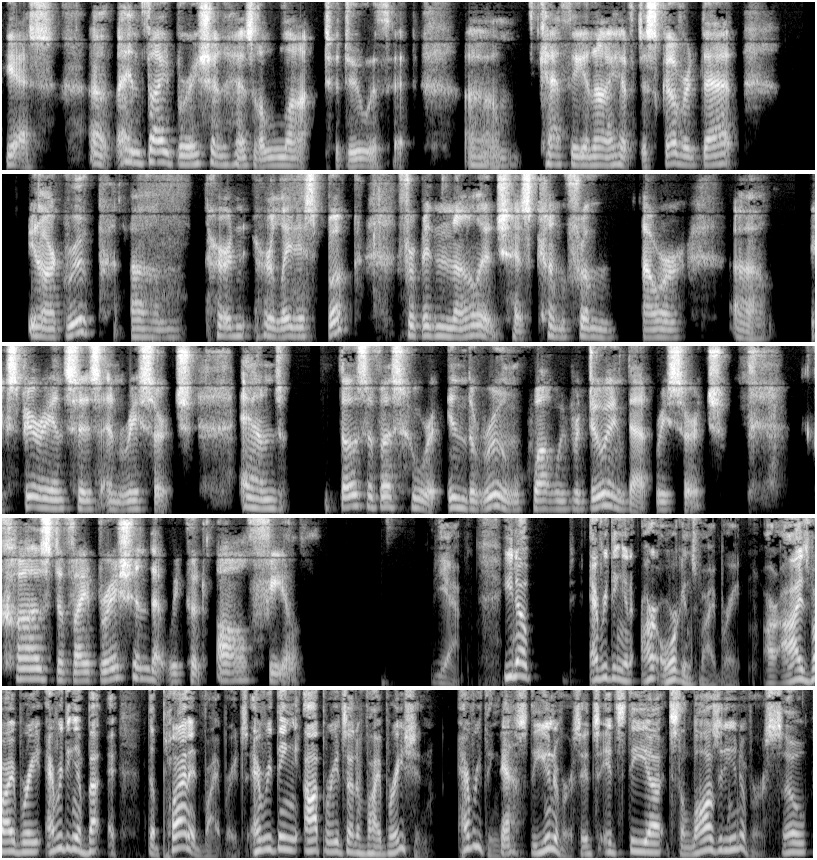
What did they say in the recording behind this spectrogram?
Yes, uh, and vibration has a lot to do with it. Um, Kathy and I have discovered that in our group, um, her her latest book, Forbidden Knowledge, has come from our uh, experiences and research, and those of us who were in the room while we were doing that research caused a vibration that we could all feel. Yeah, you know, everything in our organs vibrate. Our eyes vibrate. Everything about the planet vibrates. Everything operates at a vibration. Everything yeah. does. The universe. It's it's the uh, it's the laws of the universe. So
